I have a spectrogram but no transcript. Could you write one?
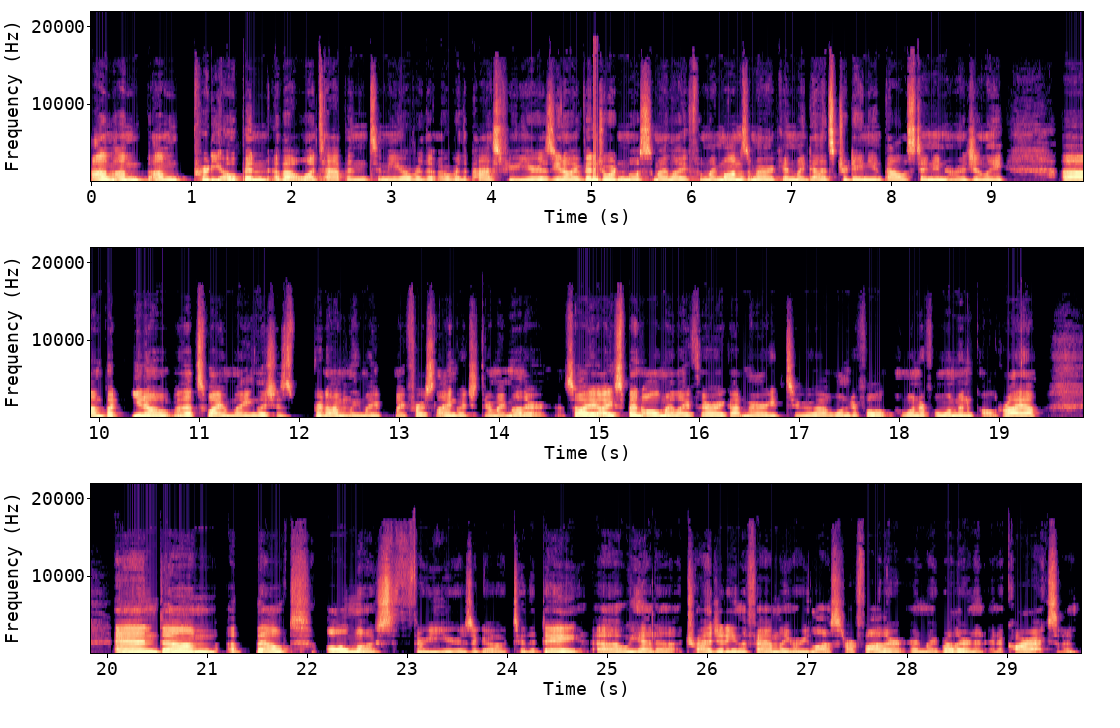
I'm I'm I'm pretty open about what's happened to me over the over the past few years. You know, I've been in Jordan most of my life. My mom's American, my dad's Jordanian Palestinian originally. Um, but you know, that's why my English is predominantly my, my first language through my mother. So I, I spent all my life there. I got married to a wonderful, a wonderful woman called Raya. And um, about almost three years ago to the day, uh, we had a, tragedy in the family where we lost our father and my brother in a, in a car accident.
